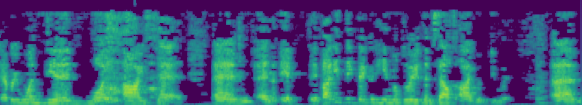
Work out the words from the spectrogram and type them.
everyone did what I said. And, and if, if I didn't think they could handle doing it themselves, I would do it. And,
